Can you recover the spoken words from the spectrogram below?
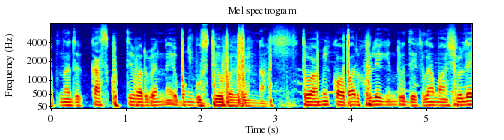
আপনার কাজ করতে পারবেন না এবং বুঝতেও পারবেন না। তো আমি কভার খুলে কিন্তু দেখলাম আসলে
